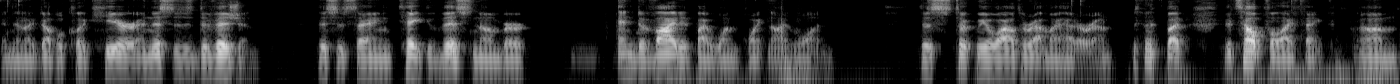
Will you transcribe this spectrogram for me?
And then I double click here, and this is division. This is saying take this number and divide it by 1.91. This took me a while to wrap my head around, but it's helpful, I think. Um,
